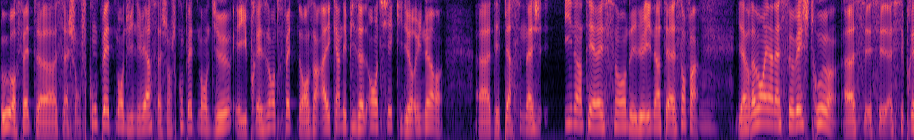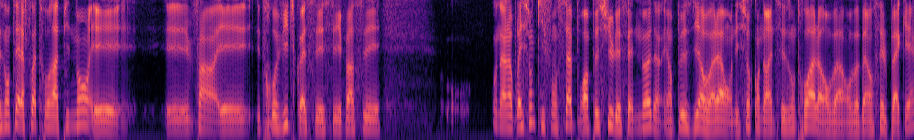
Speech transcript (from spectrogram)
où, en fait, euh, ça change complètement d'univers, ça change complètement de Dieu. Et il présente, en fait, dans un, avec un épisode entier qui dure une heure, euh, des personnages inintéressants, des lieux inintéressants. Enfin, Mm. il y a vraiment rien à sauver, je trouve. Euh, c'est- présenté à la fois trop rapidement et. Enfin, et, et trop vite, quoi. C'est. c'est- Enfin, c'est on a l'impression qu'ils font ça pour un peu suivre l'effet de mode et un peu se dire voilà on est sûr qu'on aura une saison 3 alors on va, on va balancer le paquet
